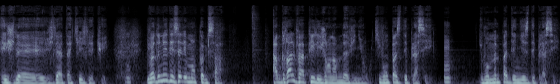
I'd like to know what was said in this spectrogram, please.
et je l'ai, je l'ai attaqué, je l'ai tué. Mm. Il va donner des éléments comme ça. Abgral va appeler les gendarmes d'Avignon, qui vont pas se déplacer. Mm. Ils vont même pas daigner se déplacer.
